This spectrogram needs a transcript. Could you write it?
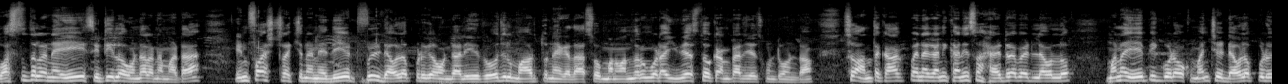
వసతులు అనేవి సిటీలో ఉండాలన్నమాట. ఇన్ఫ్రాస్ట్రక్చర్ అనేది ఫుల్ డెవలప్డ్గా ఉండాలి. రోజులు మారుతున్నాయి కదా. సో మనం అందరం కూడా యూఎస్తో కంపేర్ చేసుకుంటూ ఉంటాం. సో అంత కాకపోయినా కానీ కనీసం హైదరాబాద్ లెవెల్లో మన ఏపీకి కూడా ఒక మంచి డెవలప్డ్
